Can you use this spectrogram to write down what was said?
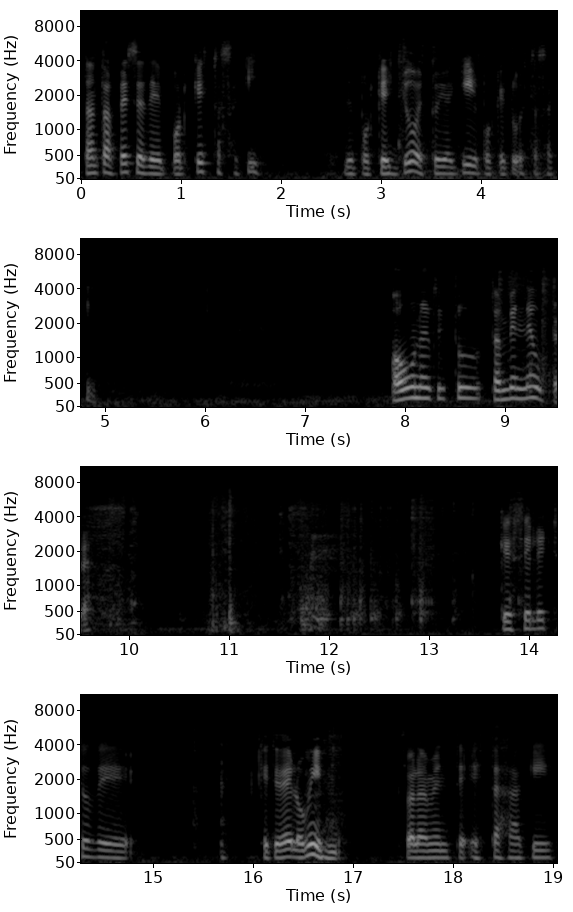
tantas veces de por qué estás aquí, de por qué yo estoy aquí, por qué tú estás aquí o una actitud también neutra, que es el hecho de que te dé lo mismo, solamente estás aquí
